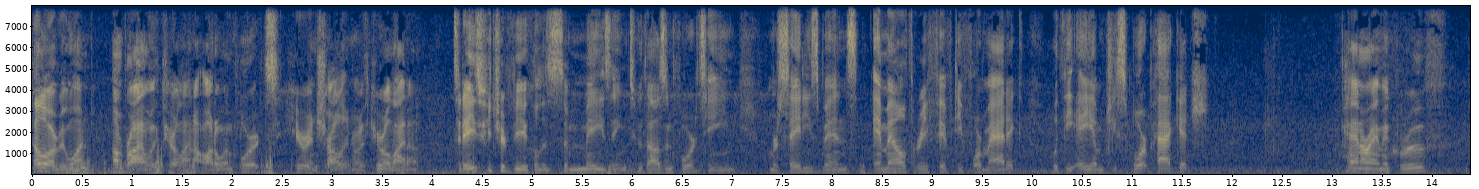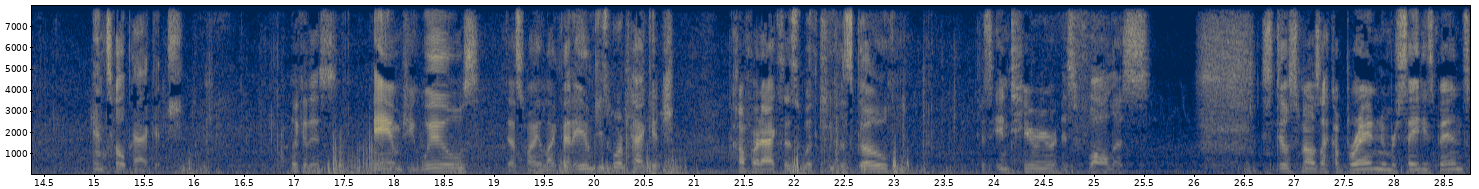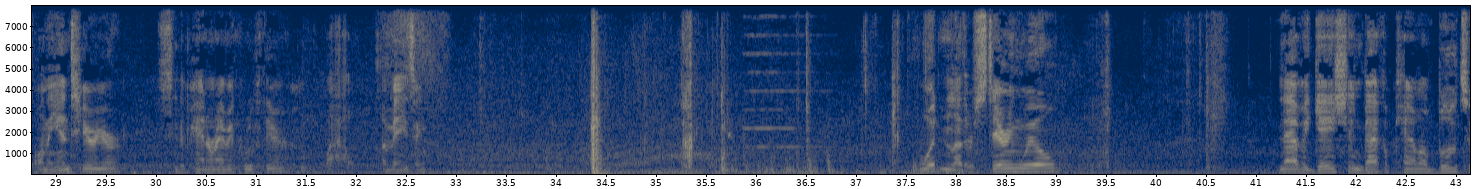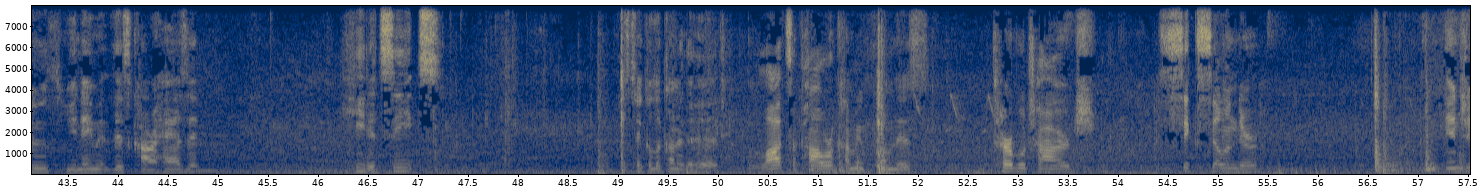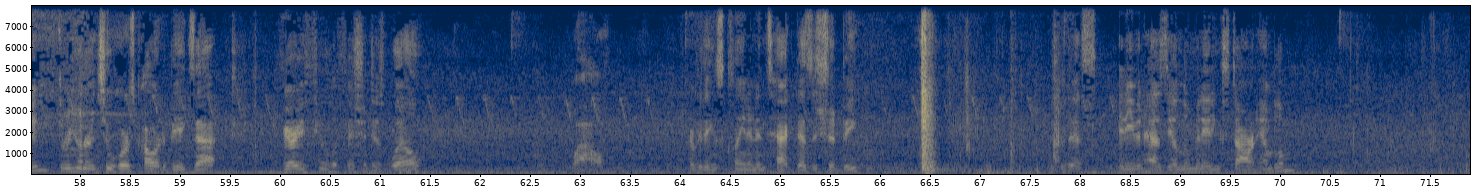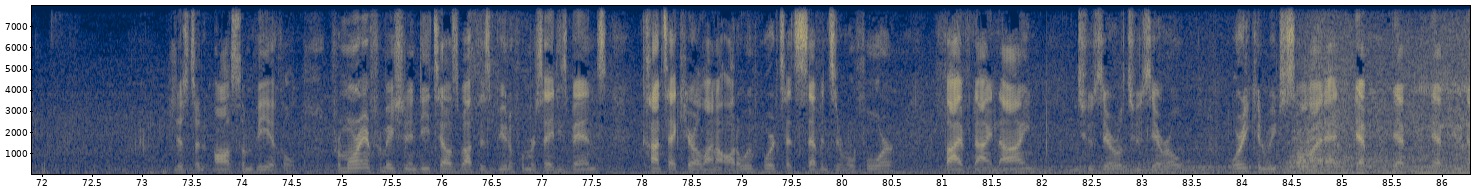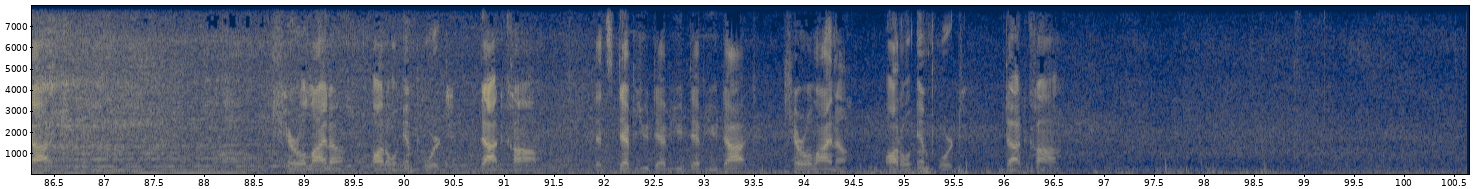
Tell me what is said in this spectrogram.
Hello everyone, I'm Brian with Carolina Auto Imports here in Charlotte, North Carolina. Today's featured vehicle is this amazing 2014 Mercedes-Benz ML350 4MATIC with the AMG Sport Package, panoramic roof, and tow package. Look at this, AMG wheels, that's why I like that AMG Sport Package. Comfort access with keyless go. This interior is flawless. Still smells like a brand new Mercedes-Benz on the interior. See the panoramic roof there? Wow, amazing. Wood and leather steering wheel. Navigation, backup camera, Bluetooth, you name it, this car has it. Heated seats. Let's take a look under the hood. Lots of power coming from this turbocharged six cylinder engine, 302 horsepower to be exact very fuel efficient as well. Wow. Everything's clean and intact as it should be. Look at this. It even has the illuminating star emblem. Just an awesome vehicle. For more information and details about this beautiful Mercedes-Benz, contact Carolina Auto Imports at 704-599-2020 or you can reach us online at www carolinaautoimport.com. That's www.carolinaautoimport.com.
